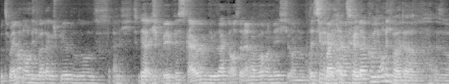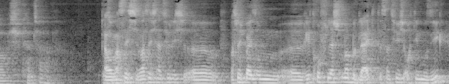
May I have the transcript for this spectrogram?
Mit Rayman auch nicht weitergespielt und so. Das ist eigentlich. Ja, ich bei Skyrim, wie gesagt, auch seit einer Woche nicht. Und deswegen war ich Zelda, ja. Zelda komme ich auch nicht weiter. Also, ich kann Tab. Aber was ich, was ich natürlich, äh, was mich bei so einem äh, Retro-Flash immer begleitet, ist natürlich auch die Musik.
